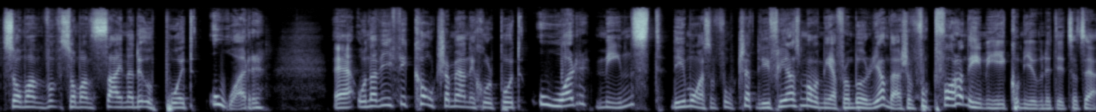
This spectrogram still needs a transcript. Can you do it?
som man, som man signade upp på ett år. Eh, och när vi fick coacha människor på ett år minst, det är ju många som fortsätter, det är ju flera som har varit med från början där som fortfarande är med i communityt så att säga.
